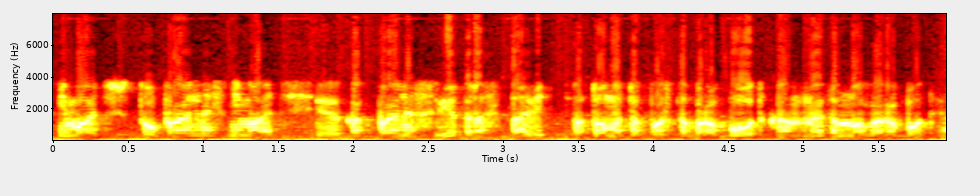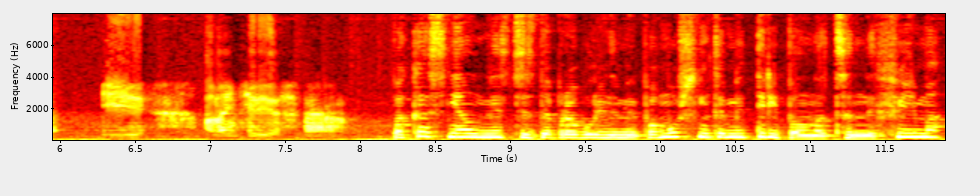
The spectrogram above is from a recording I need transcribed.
снимать, что правильно снимать, э, как правильно свет расставить. Потом это постобработка. Ну, это много работы. И она интересная. Пока снял вместе с добровольными помощниками три полноценных фильма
